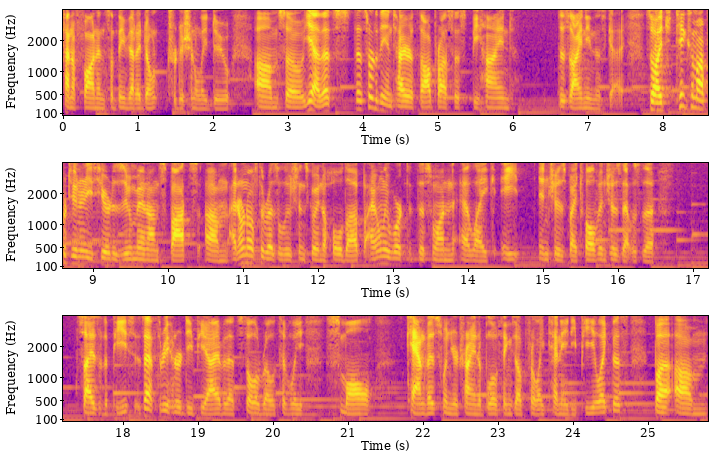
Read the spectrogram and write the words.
kind of fun and something that I don't traditionally do. Um, so yeah, that's that's sort of the entire thought process behind designing this guy. So I take some opportunities here to zoom in on spots. Um, I don't know if the resolution is going to hold up. I only worked at this one at like 8 inches by 12 inches. That was the size of the piece. It's at 300 DPI, but that's still a relatively small canvas when you're trying to blow things up for like 1080p like this but um,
